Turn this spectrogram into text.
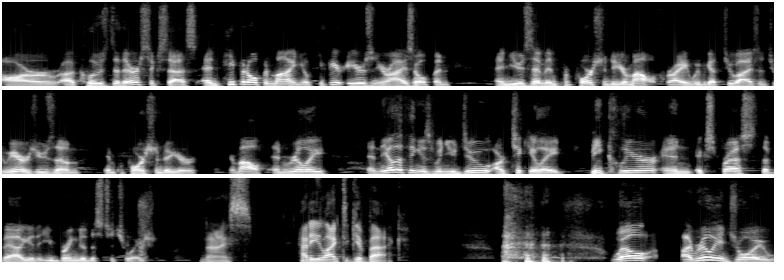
are uh, clues to their success and keep an open mind. You'll keep your ears and your eyes open and use them in proportion to your mouth, right? We've got two eyes and two ears. Use them in proportion to your, your mouth. And really, and the other thing is when you do articulate, be clear and express the value that you bring to the situation. Nice. How do you like to give back? well, I really enjoy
